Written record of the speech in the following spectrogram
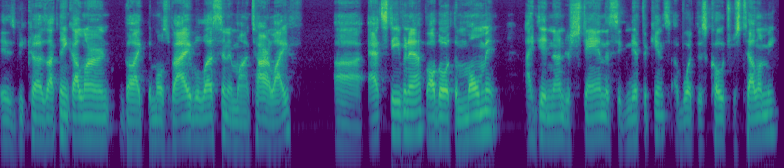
is because I think I learned the, like the most valuable lesson in my entire life uh, at Stephen F. Although at the moment I didn't understand the significance of what this coach was telling me.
